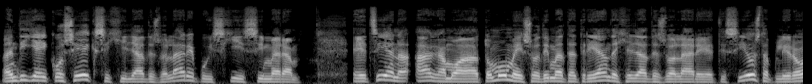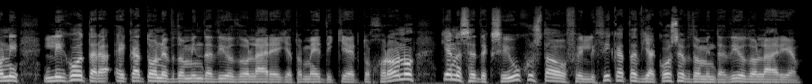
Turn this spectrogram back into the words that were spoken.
αντί για 26.000 δολάρια που ισχύει σήμερα. Έτσι, ένα άγαμο άτομο με εισοδήματα 30.000 δολάρια ετησίως θα πληρώνει λιγότερα 172 δολάρια για το Medicare το χρόνο και ένας εντεξιούχος θα ωφεληθεί κατά 272 δολάρια.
